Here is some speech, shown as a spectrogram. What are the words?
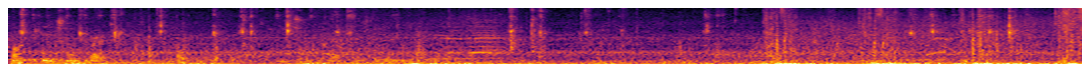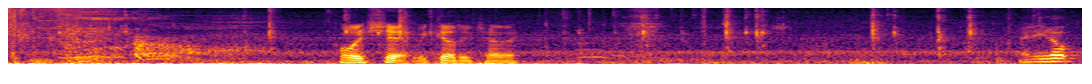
Fuck you, comfort. Holy shit, we killed each other. I need help.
